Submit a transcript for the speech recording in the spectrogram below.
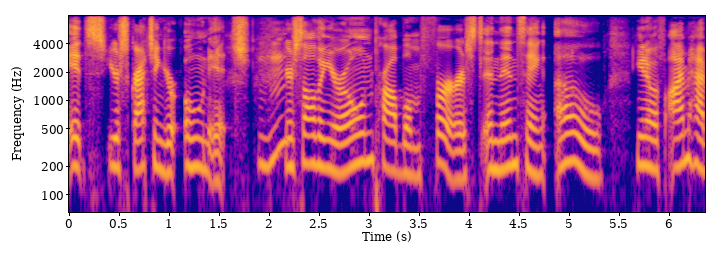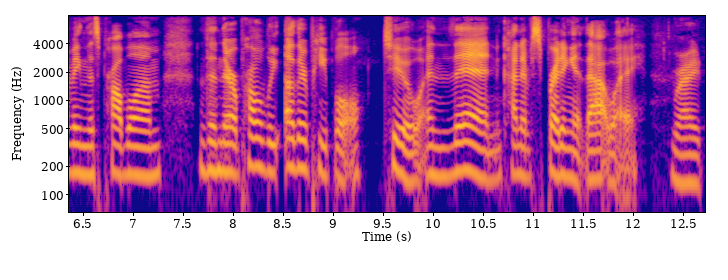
it's you're scratching your own itch. You're solving your own problem first, and then saying, "Oh, you know, if I'm having this problem, then there are probably other people." Too, and then kind of spreading it that way. Right.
